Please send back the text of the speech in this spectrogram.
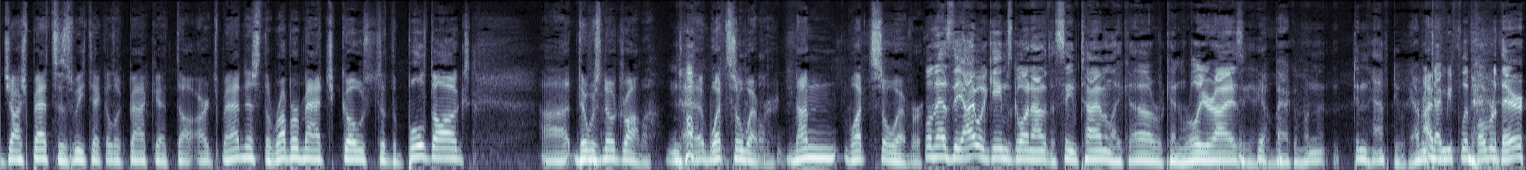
Josh Betts. As we take a look back at Arch Madness, the rubber match goes to the Bulldogs. Uh, there was no drama no. uh, whatsoever, none whatsoever. Well, as the Iowa game's going on at the same time, like, oh, can roll your eyes. I gotta go back and didn't have to. Every time I've, you flip over there,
